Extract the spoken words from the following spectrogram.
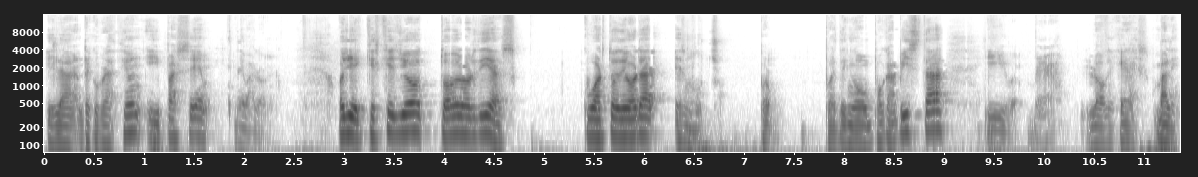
y la recuperación y pase de balón. Oye, que es que yo todos los días cuarto de hora es mucho pues tengo poca pista y lo que queráis. Vale,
